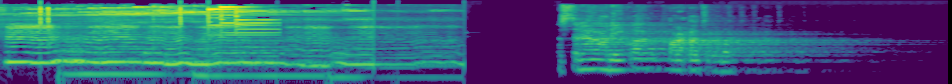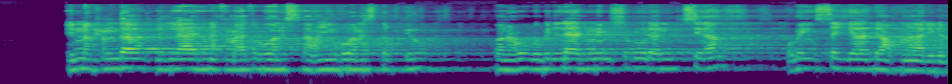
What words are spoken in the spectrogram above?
السلام عليكم ورحمة الله. إن الحمد لله نحمده ونستعينه ونستغفره ونعوذ بالله من شرور أنفسنا ومن سيئات أعمالنا.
